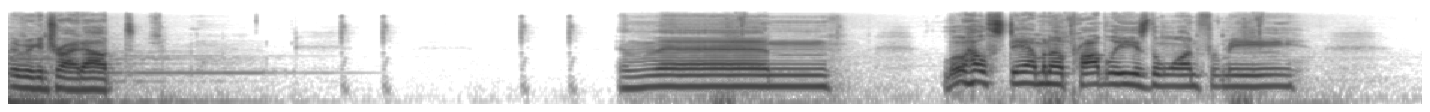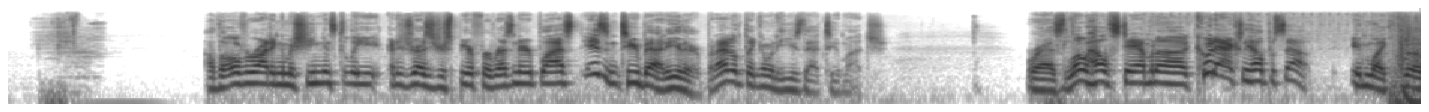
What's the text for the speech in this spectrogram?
Maybe we can try it out. And then low health stamina probably is the one for me. Although overriding a machine instantly energizes your spear for a resonator blast isn't too bad either, but I don't think I'm going to use that too much. Whereas low health stamina could actually help us out in like the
